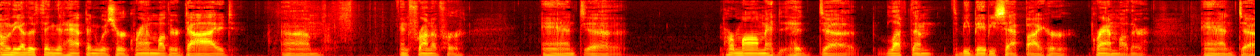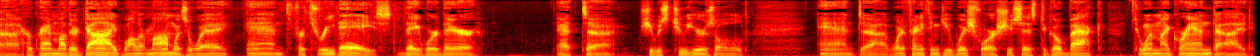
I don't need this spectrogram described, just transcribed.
oh, the other thing that happened was her grandmother died um, in front of her, and uh, her mom had, had uh, left them to be babysat by her grandmother. And uh, her grandmother died while her mom was away, and for three days they were there at uh, she was two years old. And uh, what, if anything, do you wish for? She says, to go back to when my grand died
